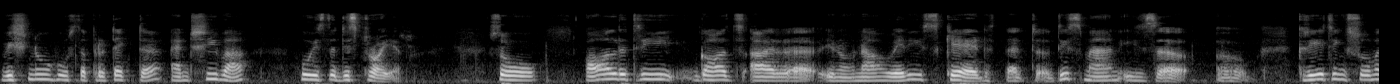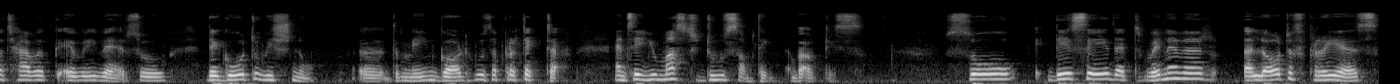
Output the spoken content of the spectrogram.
Vishnu, who is the protector, and Shiva, who is the destroyer. So, all the three gods are, uh, you know, now very scared that uh, this man is uh, uh, creating so much havoc everywhere. So, they go to Vishnu, uh, the main god who is a protector, and say, You must do something about this. So they say that whenever a lot of prayers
